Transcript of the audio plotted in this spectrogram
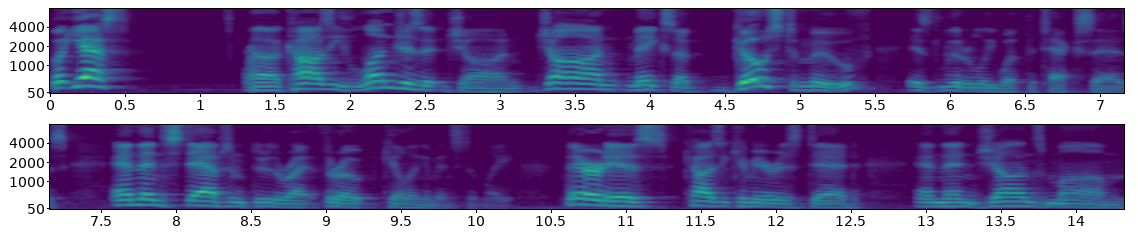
But yes, uh, Kazi lunges at John. John makes a ghost move, is literally what the text says, and then stabs him through the right throat, killing him instantly. There it is. Kazi Kamir is dead. And then John's mom.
